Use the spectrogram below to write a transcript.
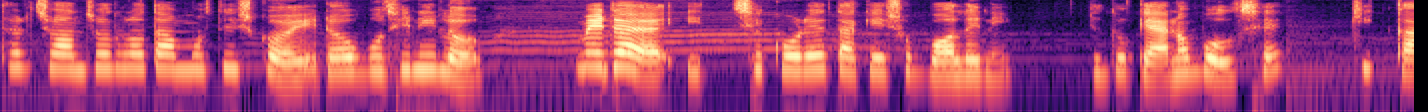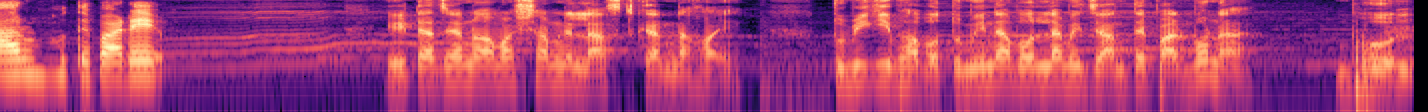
তার চঞ্চলতা মস্তিষ্ক এটাও বুঝে নিল, মেয়েটা ইচ্ছে করে তাকে এসব বলেনি। কিন্তু কেন বলছে? কি কারণ হতে পারে? এটা যেন আমার সামনে লাস্ট কান্না হয়। তুমি কি ভাবো তুমি না বললে আমি জানতে পারব না? ভুল।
